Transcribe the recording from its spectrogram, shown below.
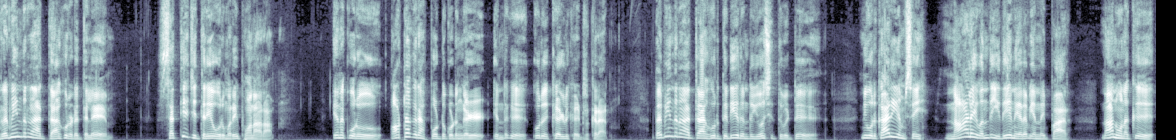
ரவீந்திரநாத் தாகூரிடத்தில் சத்யஜித்ரே ஒரு முறை போனாராம். எனக்கு ஒரு ஆட்டோகிராஃப் போட்டு கொடுங்கள் என்று ஒரு கேள்வி கேட்டிருக்கிறார். ரவீந்திரநாத் தாகூர் திடீரென்று யோசித்துவிட்டு நீ ஒரு காரியம் செய் நாளை வந்து இதே நேரம் என்னை பார் நான் உனக்கு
